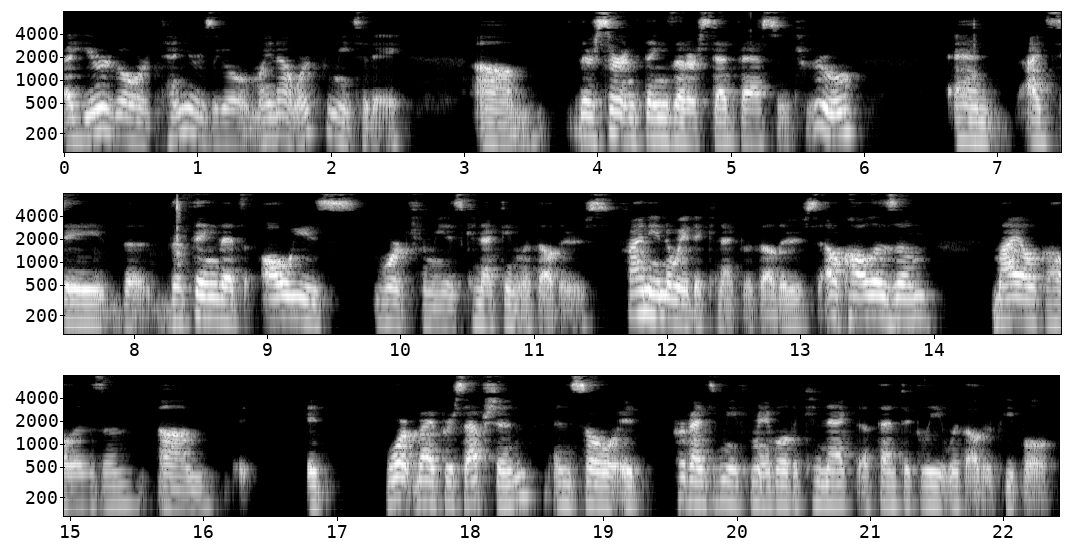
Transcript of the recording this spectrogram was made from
a year ago or ten years ago might not work for me today. Um, there's certain things that are steadfast and true, and I'd say the the thing that's always worked for me is connecting with others, finding a way to connect with others. Alcoholism, my alcoholism, um, it warped my perception. And so it prevented me from able to connect authentically with other people.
